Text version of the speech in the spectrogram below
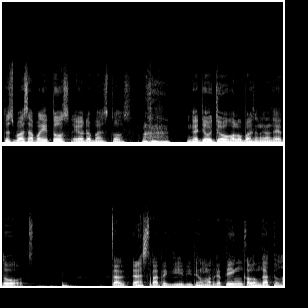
Terus bahas apa tools? Ya udah bahas tools. Nggak jauh-jauh kalau bahas dengan saya itu eh, strategi di marketing kalau enggak tuh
